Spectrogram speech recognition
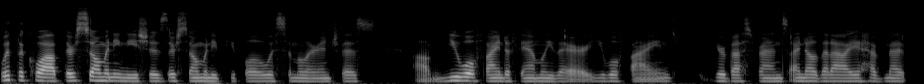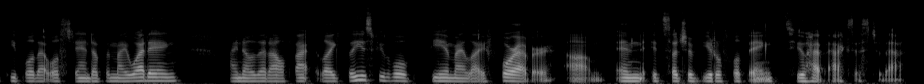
with the co-op, there's so many niches. There's so many people with similar interests. Um, you will find a family there. You will find your best friends. I know that I have met people that will stand up in my wedding. I know that I'll find like these people will be in my life forever. Um, and it's such a beautiful thing to have access to that.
